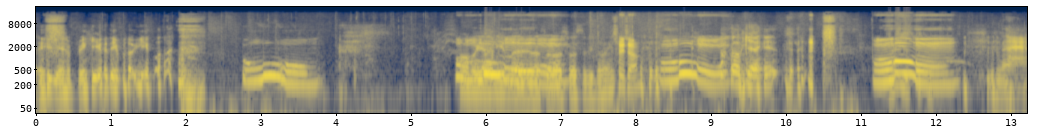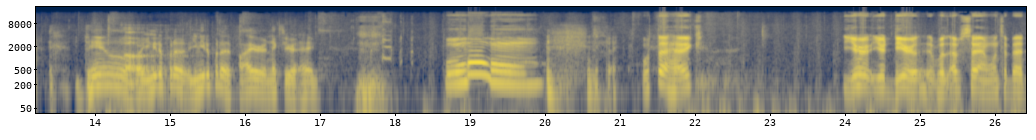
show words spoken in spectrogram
Are you gonna freaky with your Pokemon? Boom! Oh my god, I need leather. That's what I was supposed to be doing. Say something. Boom. Okay. Boom. nah. Damn, bro, you need to put a you need to put a fire next to your eggs. Boom. okay. What the heck? Your your deer was upset and went to bed.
